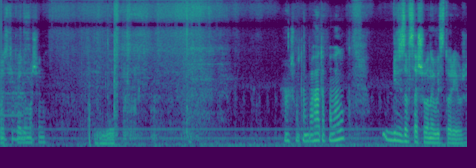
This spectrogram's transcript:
Ось тікаю до машини. А що там багато помилок? Більш за все, що вони в історії вже.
